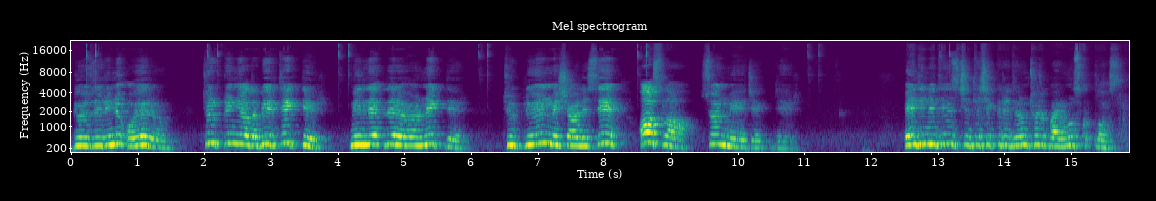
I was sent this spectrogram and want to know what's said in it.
gözlerini oyarım. Türk dünyada bir tektir, milletlere örnektir. Türklüğün meşalesi asla sönmeyecektir. Beni dinlediğiniz için teşekkür ediyorum. Çocuk bayramınız kutlu olsun.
